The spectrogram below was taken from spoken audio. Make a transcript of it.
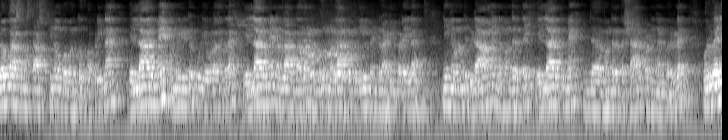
லோகா சமஸ்தா சுக்கினோ பவந்து அப்படின்னா எல்லாருமே நம்ம இருக்கக்கூடிய உலகத்தில் எல்லாருமே நல்லா இருந்தால் தான் நம்மளும் நல்லா இருக்க முடியும் என்ற அடிப்படையில் நீங்கள் வந்து விடாமல் இந்த மந்திரத்தை எல்லாருக்குமே இந்த மந்திரத்தை ஷேர் பண்ணுங்க நண்பர்களே. ஒருவேளை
